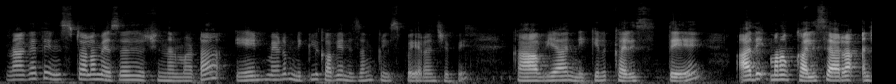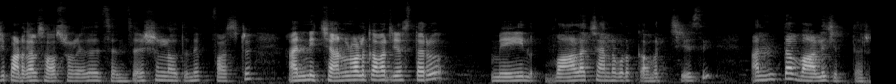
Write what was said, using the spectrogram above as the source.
నాకైతే ఇన్స్టాలో మెసేజ్ వచ్చిందనమాట. ఏంటి మేడం నిఖిల్ కావ్య నిజంగా కలిసిపోయారని చెప్పి. కావ్య నిఖిల్ కలిస్తే అది మనం కలిసారా అని చెప్పి అడగాల్సిన అవసరం లేదు. అది సెన్సేషన్లో అవుతుంది. ఫస్ట్ అన్ని ఛానల్ వాళ్ళు కవర్ చేస్తారు. మెయిన్ వాళ్ళ ఛానల్ కూడా కవర్ చేసి అంతా వాళ్ళే చెప్తారు.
